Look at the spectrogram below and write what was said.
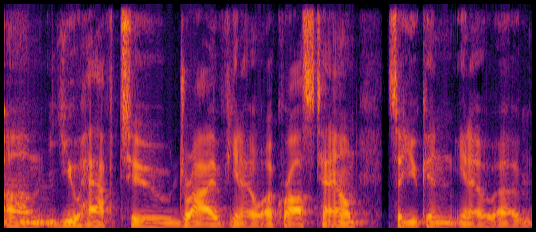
Um, mm-hmm. You have to drive, you know, across town so you can, you know, uh,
